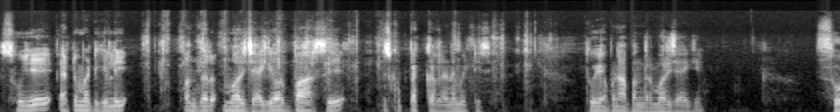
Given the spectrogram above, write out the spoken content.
सो ये ऑटोमेटिकली अंदर मर जाएगी और बाहर से इसको पैक कर लेना मिट्टी से। तो ये अपने आप अंदर मर जाएगी। सो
